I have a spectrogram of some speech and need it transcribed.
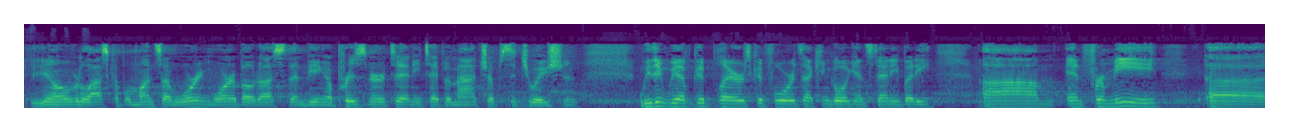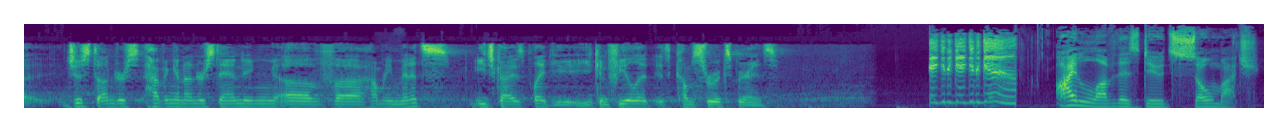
you know, over the last couple of months on worrying more about us than being a prisoner to any type of matchup situation. We think we have good players, good forwards that can go against anybody. Um, and for me, uh, just under, having an understanding of uh, how many minutes each guy has played, you, you can feel it. It comes through experience. I love this dude so much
